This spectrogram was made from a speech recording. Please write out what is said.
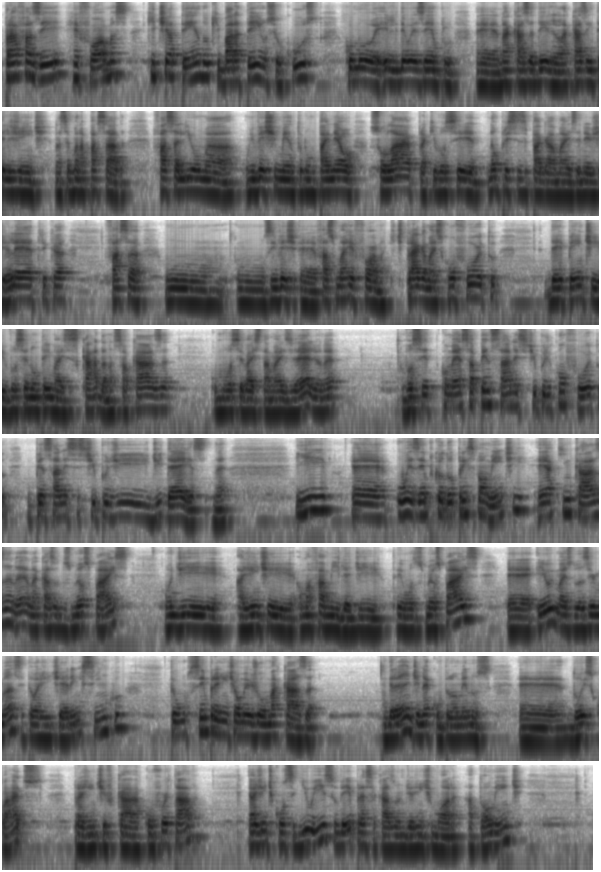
para fazer reformas que te atendam, que barateiam o seu custo, como ele deu exemplo é, na casa dele, na casa inteligente, na semana passada. Faça ali uma, um investimento num painel solar para que você não precise pagar mais energia elétrica. Faça, um, uns é, faça uma reforma que te traga mais conforto. De repente você não tem mais escada na sua casa, como você vai estar mais velho, né? Você começa a pensar nesse tipo de conforto e pensar nesses tipos de, de ideias, né? E é, o exemplo que eu dou principalmente é aqui em casa, né, na casa dos meus pais, onde a gente é uma família de tem os meus pais, é, eu e mais duas irmãs, então a gente era em cinco. Então sempre a gente almejou uma casa grande, né, com pelo menos é, dois quartos para a gente ficar confortável. A gente conseguiu isso, veio para essa casa onde a gente mora atualmente.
